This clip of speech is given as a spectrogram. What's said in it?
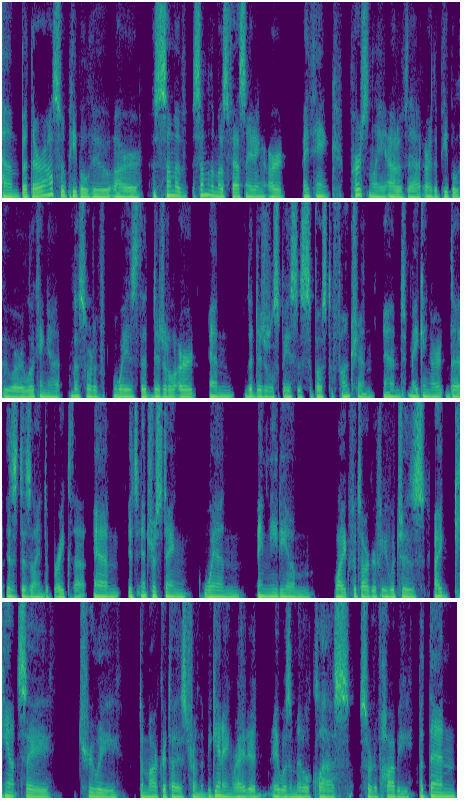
Um, but there are also people who are some of some of the most fascinating art I think personally out of that are the people who are looking at the sort of ways that digital art and the digital space is supposed to function and making art that is designed to break that. And it's interesting when a medium like photography, which is, I can't say truly democratized from the beginning, right? It it was a middle class sort of hobby, but then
